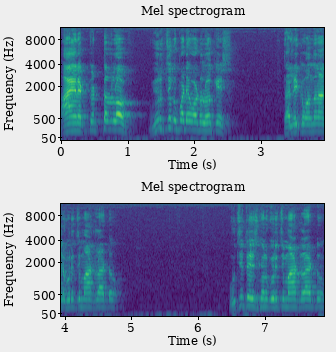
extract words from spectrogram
ఆయన ట్విట్టర్లో విరుచుకుపడేవాడు లోకేష్. తల్లికి వందనాన్ని గురించి మాట్లాడు. ఉచిత తీసుకుని గురించి మాట్లాడు.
